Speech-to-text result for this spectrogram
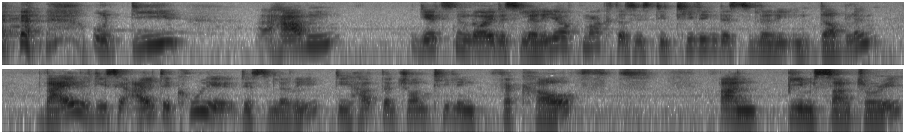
und die haben jetzt eine neue Destillerie auch gemacht, das ist die Teeling Destillerie in Dublin, weil diese alte coole Destillerie, die hat der John Teeling verkauft an Beam Suntory,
